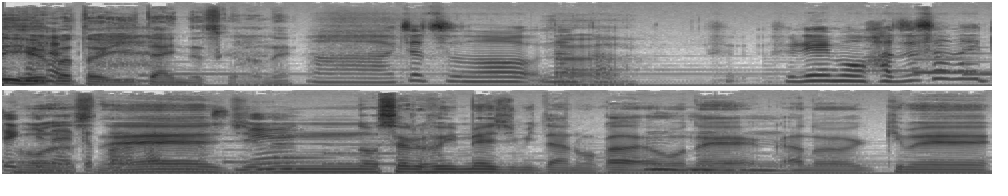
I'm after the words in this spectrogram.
いうことを言いたいんですけどね。ああちょっとそのなんかフレームを外さないといけないところがありますね、ね、自分のセルフイメー。ジみたいなのをね、うんうん、あの決め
